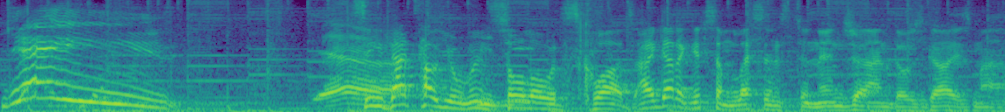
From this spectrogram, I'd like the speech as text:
Yay! Yeah. See, that's how you win solo with squads. I gotta give some lessons to Ninja and those guys, man.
